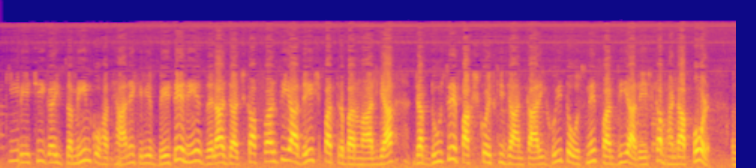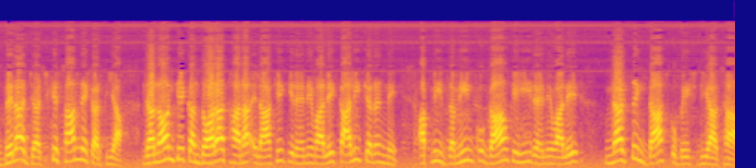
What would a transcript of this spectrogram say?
की बेची गई ज़मीन को हथियाने के लिए बेटे ने जिला जज का फर्जी आदेश पत्र बनवा लिया। जब दूसरे पक्ष को इसकी जानकारी हुई तो उसने फर्जी आदेश का भंडाफोड़ जिला जज के सामने कर दिया। जालौन के कंदौरा थाना इलाके के रहने वाले कालीचरण ने अपनी ज़मीन को गाँव के ही रहने वाले नरसिंह दास को बेच दिया था।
